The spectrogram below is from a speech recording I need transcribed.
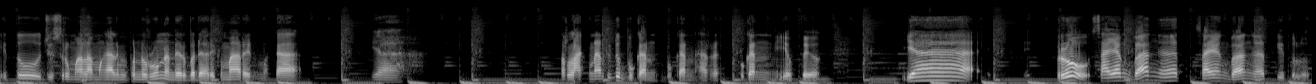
itu justru malah mengalami penurunan daripada hari kemarin. Maka ya terlaknat itu bukan bukan har, bukan ya bro. Ya bro sayang banget sayang banget gitu loh.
